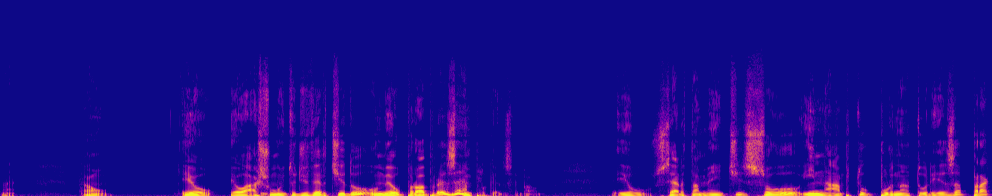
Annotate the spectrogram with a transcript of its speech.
Né? Então, eu, eu acho muito divertido o meu próprio exemplo. Quer dizer, eu certamente sou inapto por natureza para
